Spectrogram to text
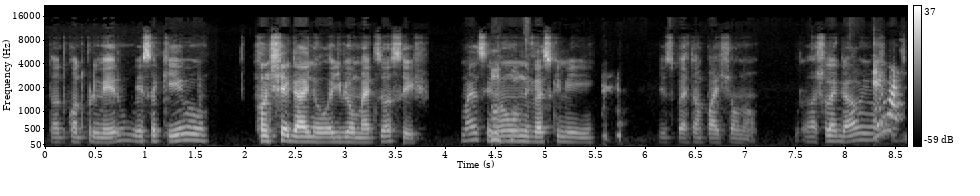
tanto quanto o primeiro. Esse aqui, eu, quando chegar aí no HBO Max, eu assisto. Mas, assim, não é um universo que me desperta uma paixão, não. Eu acho legal e Eu acho,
